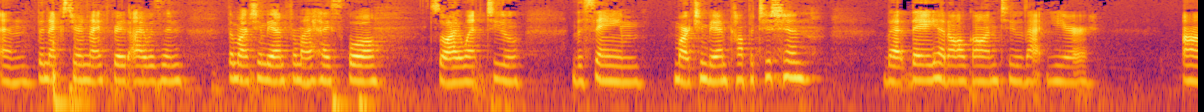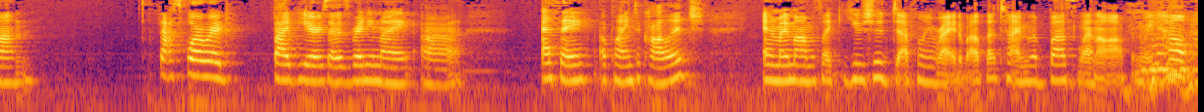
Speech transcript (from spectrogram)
And the next year in ninth grade, I was in the marching band for my high school, so I went to the same marching band competition that they had all gone to that year. Um, fast forward five years, I was writing my uh, essay applying to college. And my mom was like, You should definitely write about that time the bus went off and we helped.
